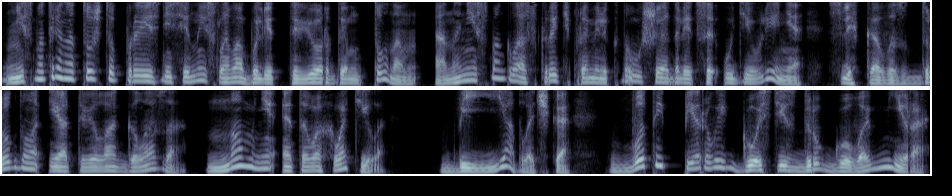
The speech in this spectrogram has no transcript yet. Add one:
Несмотря на то, что произнесены слова были твердым тоном, она не смогла скрыть промелькнувшее на лице удивление, слегка вздрогнула и отвела глаза. Но мне этого хватило. В яблочко! Вот и первый гость из другого мира!»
